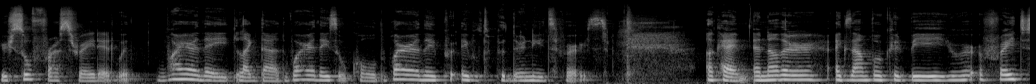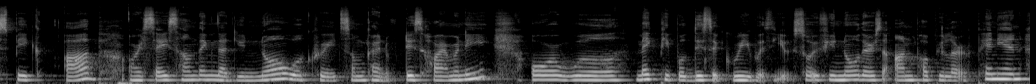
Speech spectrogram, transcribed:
you're so frustrated with why are they like that? Why are they so cold? Why are they able to put their needs first? Okay, another example could be you're afraid to speak up or say something that you know will create some kind of disharmony or will make people disagree with you. So, if you know there's an unpopular opinion,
